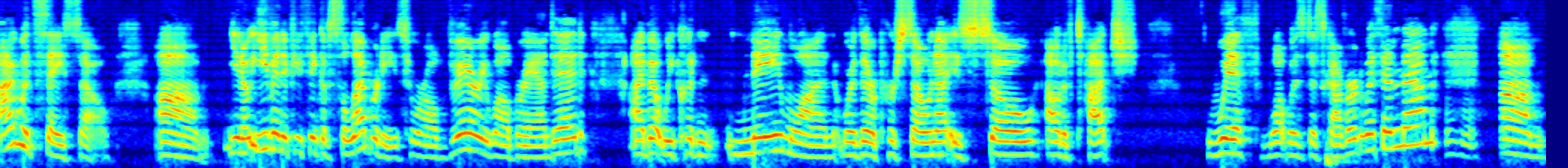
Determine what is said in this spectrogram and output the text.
I would say so. Um, you know, even if you think of celebrities who are all very well branded, I bet we couldn't name one where their persona is so out of touch with what was discovered within them. Mm-hmm. Um,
